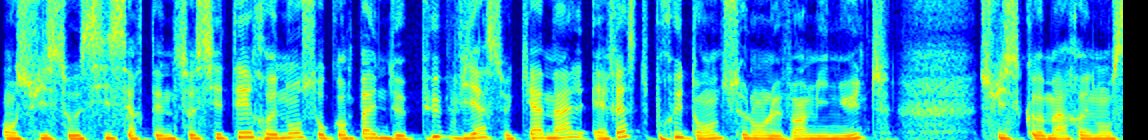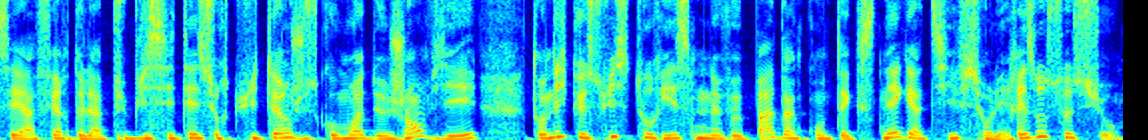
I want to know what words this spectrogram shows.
En Suisse aussi, certaines sociétés renoncent aux campagnes de pub via ce canal et restent prudentes selon le 20 minutes. Swisscom a renoncé à faire de la publicité sur Twitter jusqu'au mois de janvier, tandis que Swiss Tourisme ne veut pas d'un contexte négatif sur les réseaux sociaux.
